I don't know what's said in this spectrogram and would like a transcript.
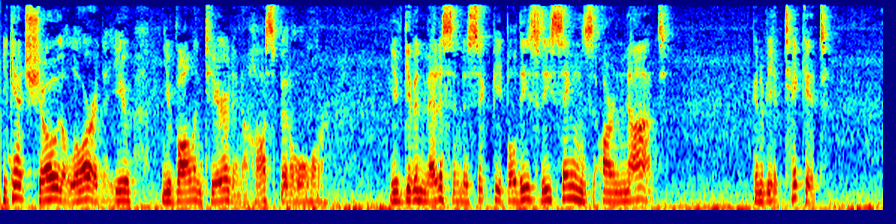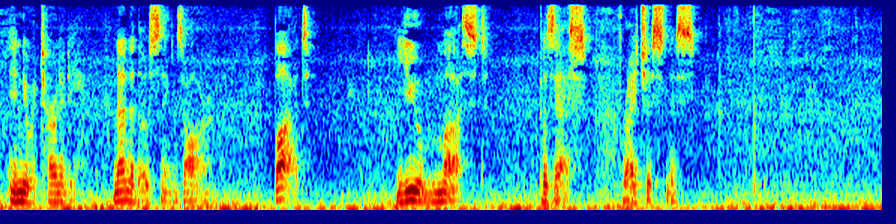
You can't show the Lord that you you volunteered in a hospital or You've given medicine to sick people. These, these things are not going to be a ticket into eternity. None of those things are. But you must possess righteousness.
